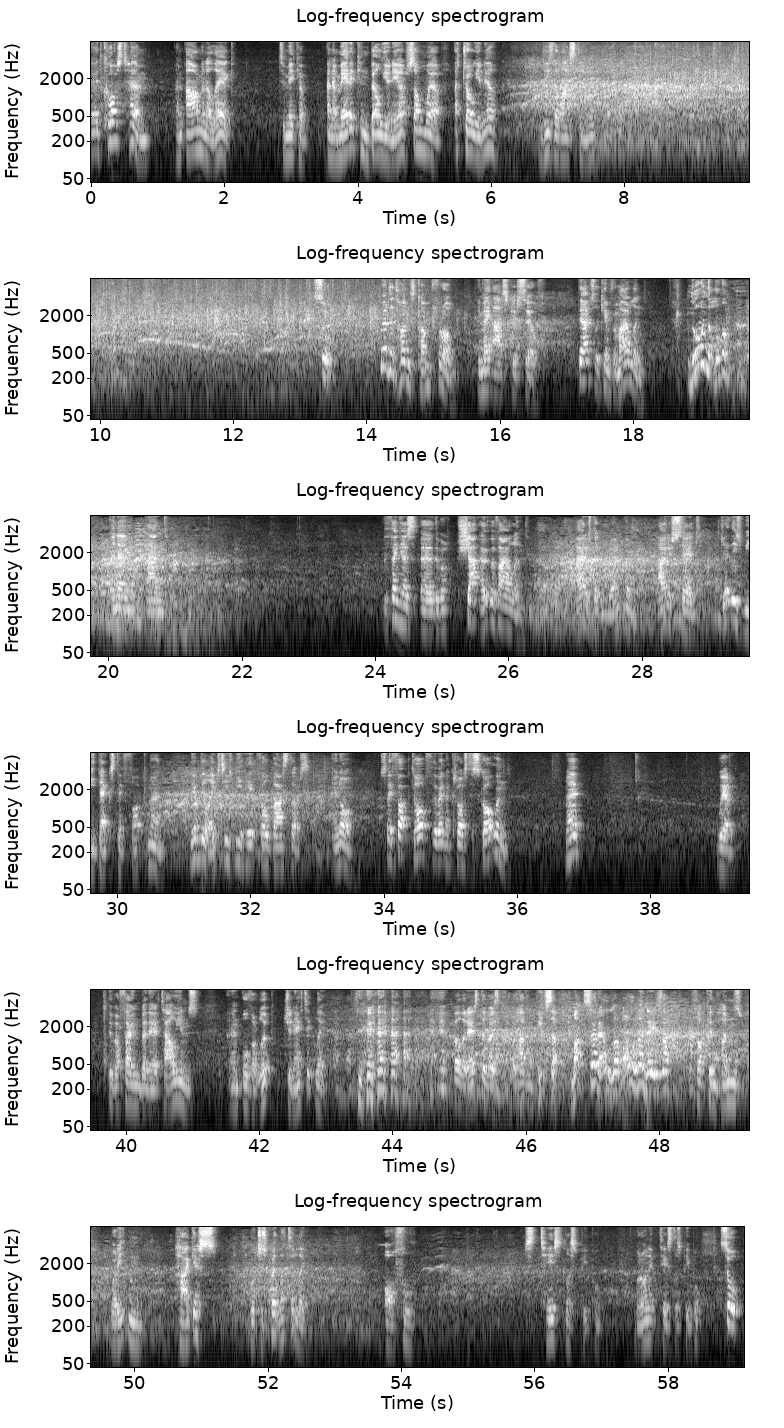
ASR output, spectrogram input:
It cost him an arm and a leg to make a, an American billionaire somewhere a trillionaire. And he's the last to know. So, where did Huns come from? You might ask yourself. They actually came from Ireland. No, no, no. And um, and the thing is, uh, they were shut out of Ireland. Irish didn't want them. The Irish said, "Get these wee dicks to fuck, man. Nobody likes these wee hateful bastards." You know. So they fucked off. They went across to Scotland, right? Where they were found by the Italians and overlooked genetically. While the rest of us were having pizza, mozzarella, bolognese. The fucking Huns were eating haggis, which is quite literally awful. Just tasteless people. Moronic, tasteless people. So,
